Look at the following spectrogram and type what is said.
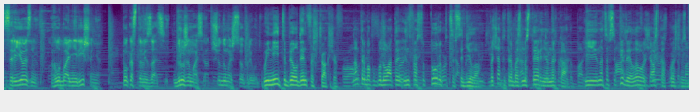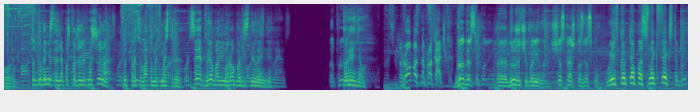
серйозні глобальні рішення по кастомізації. Друже Мася, що думаєш з цього приводу? We need to build infrastructure for Нам треба побудувати інфраструктуру під це все діло. Почати треба з майстерні НРК. І на це все піде лева частка коштів збору. Тут буде місце для пошкоджених машинок, тут працюватимуть майстри. Це як в Рьобаному робо Діснейленді. Прийняв. Робот на прокачку. Бродер Сіполіно, е, друже Чіполіно, що скажеш по зв'язку? We've cooked up a slick fix to boost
